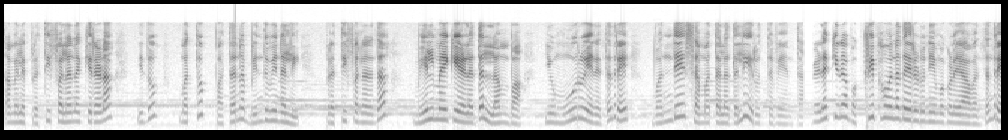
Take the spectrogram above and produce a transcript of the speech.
ಆಮೇಲೆ ಪ್ರತಿಫಲನ ಕಿರಣ, ಇದು ಮತ್ತು ಪತನ ಬಿಂದುವಿನಲ್ಲಿ. ಪ್ರತಿಫಲನದ ಮೇಲ್ಮೈಗೆ ಎಳೆದ ಲಂಬ, ಇವು ಮೂರು ಏನಂತಂದ್ರೆ ಒಂದೇ ಸಮತಲದಲ್ಲಿ ಇರುತ್ತವೆ ಅಂತ. ಬೆಳಕಿನ ವಕ್ರೀಭವನದ ಎರಡು ನಿಯಮಗಳು ಯಾವಂತಂದ್ರೆ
